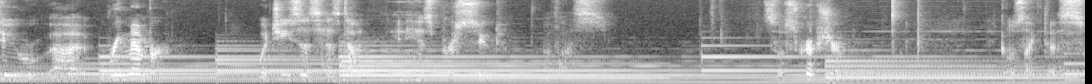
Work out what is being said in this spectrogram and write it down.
to uh, remember what Jesus has done in his pursuit of us. So, scripture it goes like this.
